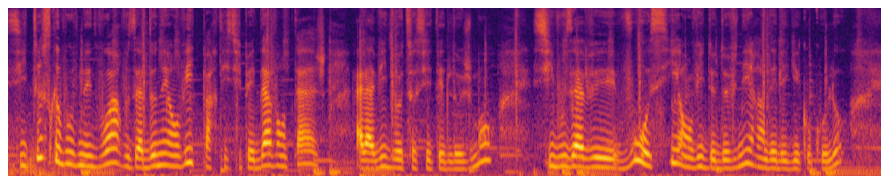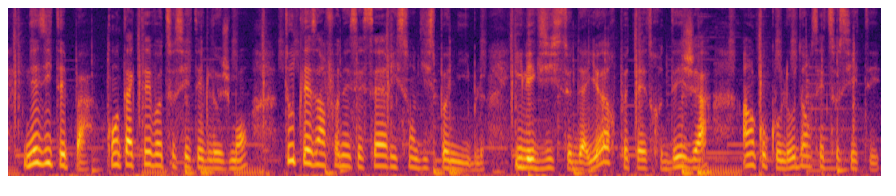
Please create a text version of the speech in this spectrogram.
Si tout ce que vous venez de voir vous a donné envie de participer davantage à la vie de votre société de logement, si vous avez vous aussi envie de devenir un délégué Cocolo, n'hésitez pas, contactez votre société de logement, toutes les infos nécessaires y sont disponibles. Il existe d'ailleurs peut-être déjà un Cocolo dans cette société.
